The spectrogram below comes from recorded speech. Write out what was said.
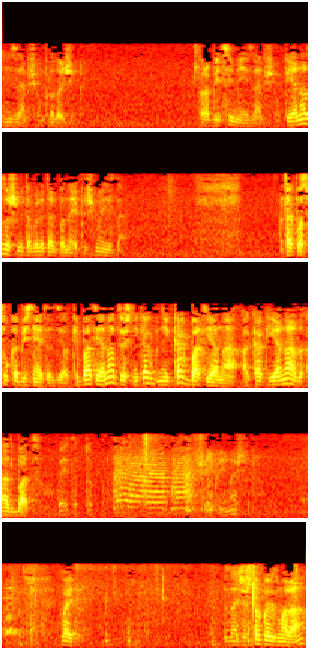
Я не знаю почему, про дочек. Про бойцы, я не знаю почему. Яна за шмитабелет альбаней. Почему, я не знаю. Так посук объясняет это дело. Кибат Яна, то есть не как, не как Бат Яна, а как Яна от Бат. Это Что, не понимаешь, что? Вайт. Значит, что говорит Мара?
